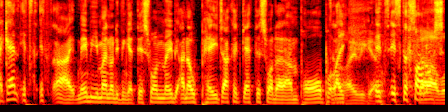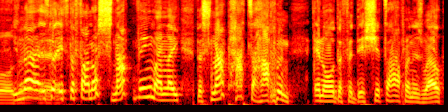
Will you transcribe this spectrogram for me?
again, it's it's all right. Maybe you might not even get this one. Maybe I know Paige, I could get this one and Paul, but Oh, like here we go. it's it's the Thanos. Wars, no, isn't it? it's the Yeah. it's the Thanos snap thing, man. Like the snap had to happen in order for this shit to happen as well.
